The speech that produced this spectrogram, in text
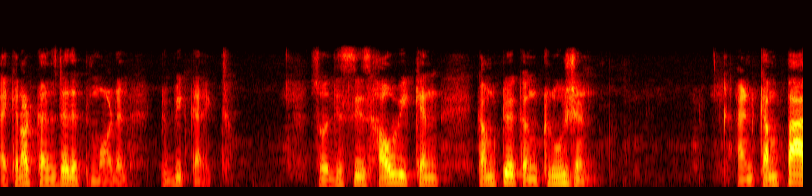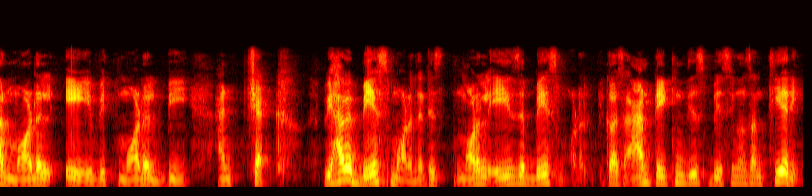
I cannot consider that model to be correct. So this is how we can come to a conclusion and compare model A with model B and check. We have a base model that is model A is a base model because I am taking this basing on some theory.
